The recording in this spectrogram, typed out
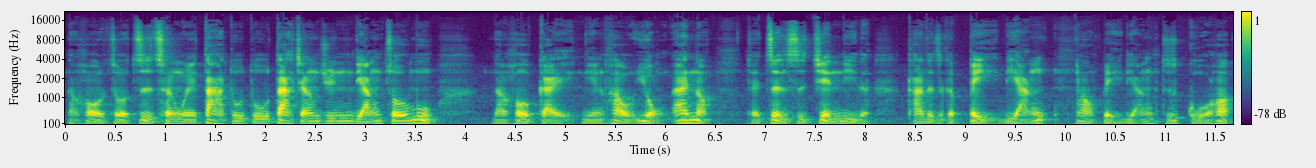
然后就自称为大都督、大将军、凉州牧，然后改年号永安哦，才正式建立了。他的这个北凉哦，北凉之国哈。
